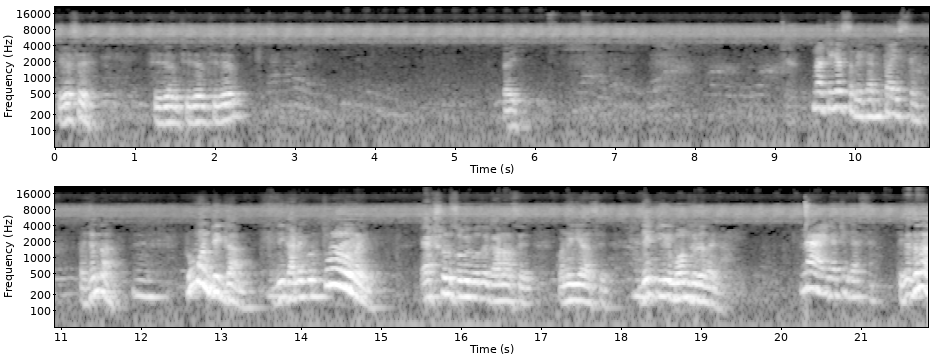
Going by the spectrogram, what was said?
ঠিক আছে? Serial serial serial. এই না ঠিক আছে গান আইসে পাইছেন না? রোমান্টিক গান যে গানে কোনো তুলনা নাই। অ্যাকশন ছবির মধ্যে গান আছে মানে ইয়ে আছে। দেখলে মন ধরে যায় না। না এটা ঠিক আছে। ঠিক আছে না?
